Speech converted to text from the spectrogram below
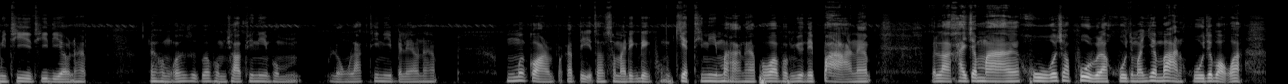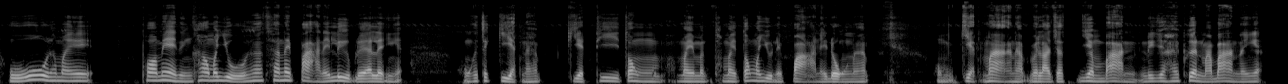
มีที่ที่เดียวนะครับ แล้วผมก็รู้สึกว่าผมชอบที่นี่ผมหลงรักที่นี่ไปแล้วนะครับ เมื่อก่อนปกติตอนสมัยเด็กๆ ผมเกลียดที่นี่มากนะครับเพราะว่าผมอยู่ในป่านะครับ เวลาใครจะมาครูก็ชอบพูดเวลาครูจะมาเยี่ยมบ้านครูจะบอกว่าโอ้ทำไมพ่อแม่ถึงเข้ามาอยู่ถ้าในป่าในลืบเลยอะไรอย่างเงี้ยผมก็จะเกลียดนะครับ เกลียดที่ต้องทำไมมันทำไมต้องมาอยู่ในป่าในดงนะครับ ผมเกลียดมากนะครับ เวลาจะเยี่ยมบ้านหรือจะให้เพื่อนมาบ้านอะไรเงี้ย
